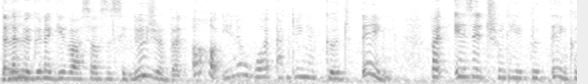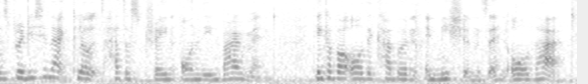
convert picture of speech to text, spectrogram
and then mm. we're going to give ourselves this illusion that oh, you know what, I'm doing a good thing. But is it truly a good thing? Because producing that clothes has a strain on the environment. Think about all the carbon emissions and all that.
